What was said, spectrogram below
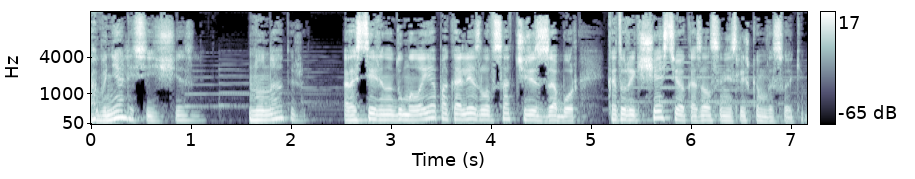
Обнялись и исчезли. Ну надо же, растерянно думала я, пока лезла в сад через забор, который, к счастью, оказался не слишком высоким.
